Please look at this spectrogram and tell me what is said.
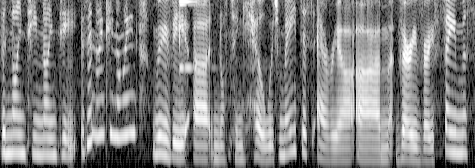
the 1990, is it 99? Movie uh, Notting Hill, which made this area um, very, very famous.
